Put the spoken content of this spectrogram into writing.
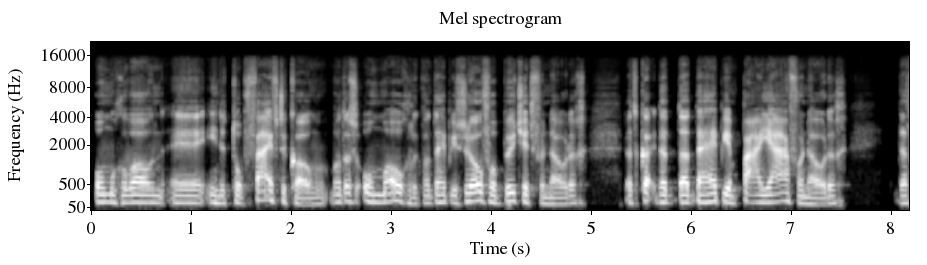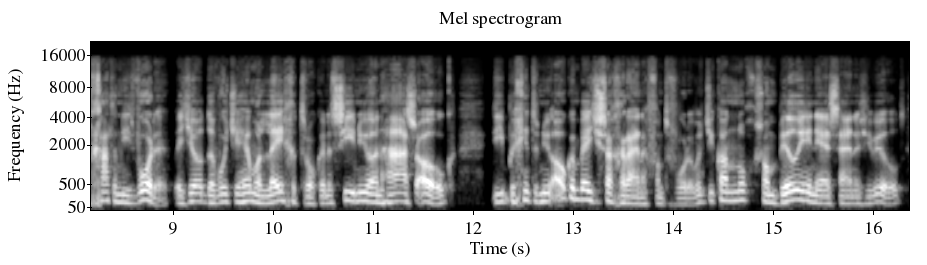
om gewoon uh, in de top 5 te komen. Want dat is onmogelijk, want daar heb je zoveel budget voor nodig. Dat, dat, dat, daar heb je een paar jaar voor nodig dat gaat hem niet worden. Weet je wel, dan word je helemaal leeggetrokken. En dat zie je nu aan Haas ook. Die begint er nu ook een beetje zagrijnig van te worden. Want je kan nog zo'n biljonair zijn als je wilt.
